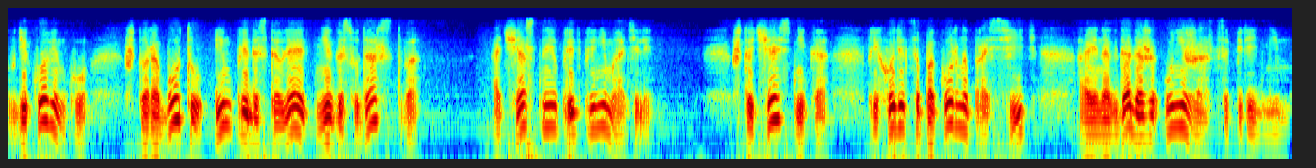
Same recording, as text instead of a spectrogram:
в диковинку, что работу им предоставляет не государство, а частные предприниматели, что частника приходится покорно просить, а иногда даже унижаться перед ним.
